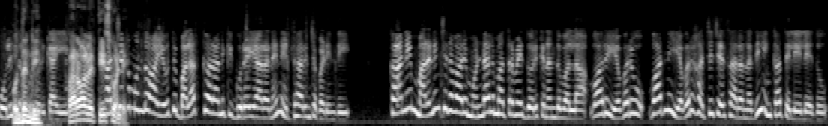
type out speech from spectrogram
పోలీసులకు వద్దండి. దొరికాయి. పర్వాలేదు తీసుకోండి. హత్యకు ముందు ఆ యువతి బలాత్కారానికి గురయ్యారని నిర్ధారించబడింది. కానీ మరణించిన వారి మొండాలు మాత్రమే దొరికినందువల్ల వారు ఎవరు వారిని ఎవరు హత్య చేశారన్నది ఇంకా తెలియలేదు.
